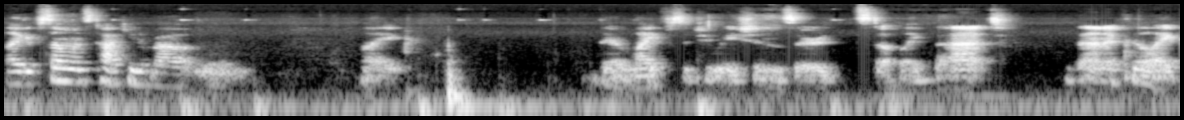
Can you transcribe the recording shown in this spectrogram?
like if someone's talking about like their life situations or stuff like that, then I feel like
